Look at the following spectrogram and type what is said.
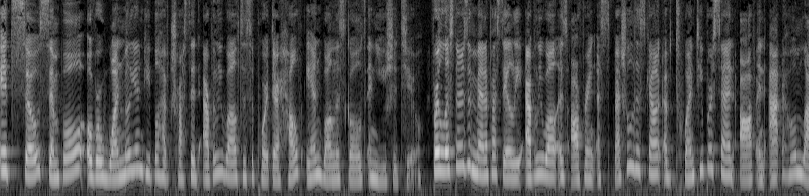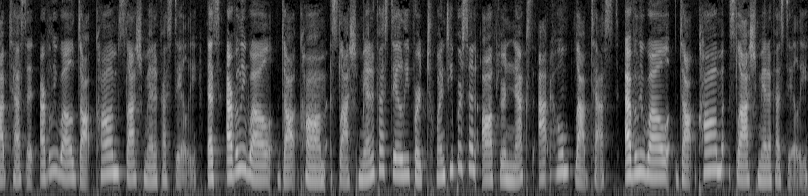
It's so simple. Over 1 million people have trusted Everlywell to support their health and wellness goals, and you should too. For listeners of Manifest Daily, Everlywell is offering a special discount of 20% off an at-home lab test at everlywell.com slash manifestdaily. That's everlywell.com slash manifestdaily for 20% off your next at-home lab test. everlywell.com slash manifestdaily.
